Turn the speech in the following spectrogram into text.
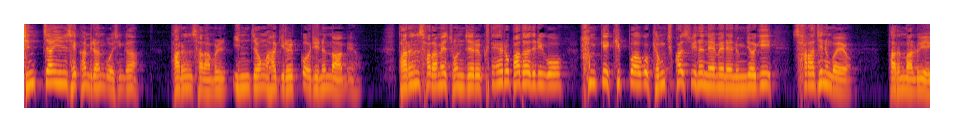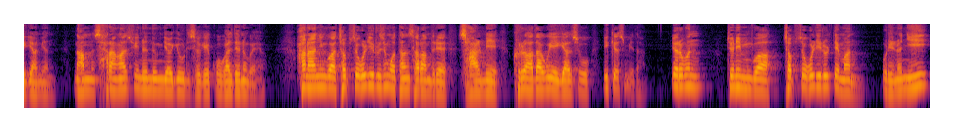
진짜 인색함이란 무엇인가? 다른 사람을 인정하기를 꺼리는 마음이에요. 다른 사람의 존재를 그대로 받아들이고 함께 기뻐하고 경축할 수 있는 내면의 능력이 사라지는 거예요. 다른 말로 얘기하면 남 사랑할 수 있는 능력이 우리 속에 고갈되는 거예요. 하나님과 접속을 이루지 못한 사람들의 삶이 그러하다고 얘기할 수 있겠습니다. 여러분, 주님과 접속을 이룰 때만 우리는 이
